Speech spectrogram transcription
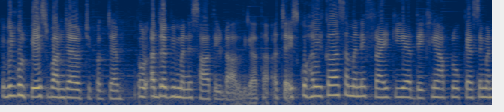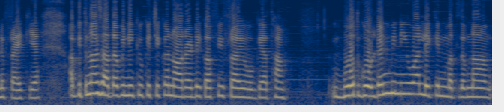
कि बिल्कुल पेस्ट बन जाए और चिपक जाए। और अदरक भी मैंने साथ ही डाल दिया था। अच्छा इसको हल्का सा मैंने फ्राई किया, देख लें आप लोग कैसे मैंने फ्राई किया। अब इतना ज़्यादा भी नहीं, क्योंकि चिकन ऑलरेडी काफ़ी फ्राई हो गया था। बहुत गोल्डन भी नहीं हुआ लेकिन मतलब ना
